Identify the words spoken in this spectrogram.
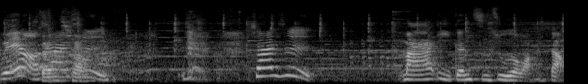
没有，现在是现在是蚂蚁跟蜘蛛的王道。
